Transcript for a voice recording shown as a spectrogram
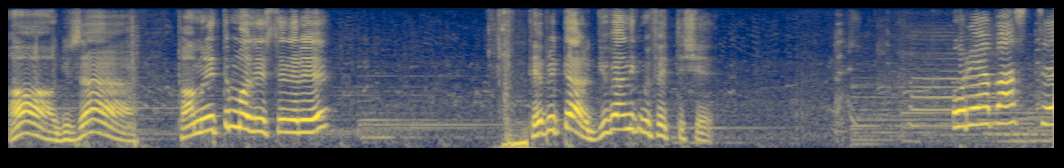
Aa güzel. Tahmin ettin mi majesteleri? Tebrikler güvenlik müfettişi. Bastı.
